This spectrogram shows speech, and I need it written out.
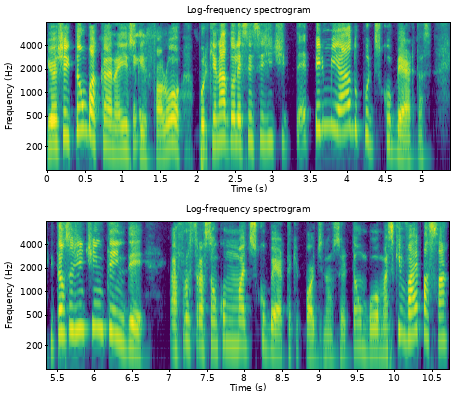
E eu achei tão bacana isso que ele falou, porque na adolescência a gente é permeado por descobertas. Então, se a gente entender a frustração como uma descoberta que pode não ser tão boa, mas que vai passar,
